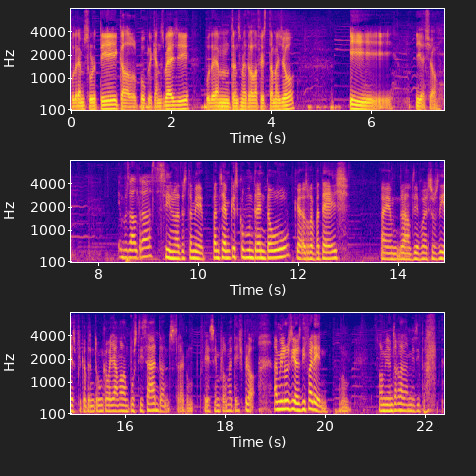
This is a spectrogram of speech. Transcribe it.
podrem sortir, que el públic ens vegi, podem transmetre la festa major i, i això. I vosaltres? Sí, nosaltres també pensem que és com un 31 que es repeteix eh, durant els diversos dies, perquè el 31 que ballàvem a l'empostissat, doncs serà com fer sempre el mateix, però amb il·lusió, és diferent. Potser ens agrada més i tot.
